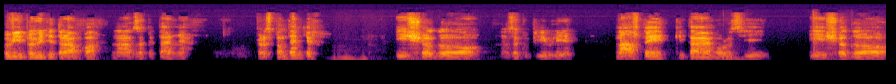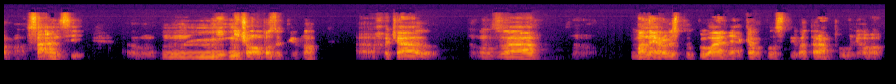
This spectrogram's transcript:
у відповіді Трампа на запитання кореспондентів і щодо закупівлі нафти Китаєм у Росії, і щодо санкцій, нічого позитивного. Е, Хоча ну, за манерою спілкування, яка властива Трампу, у нього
